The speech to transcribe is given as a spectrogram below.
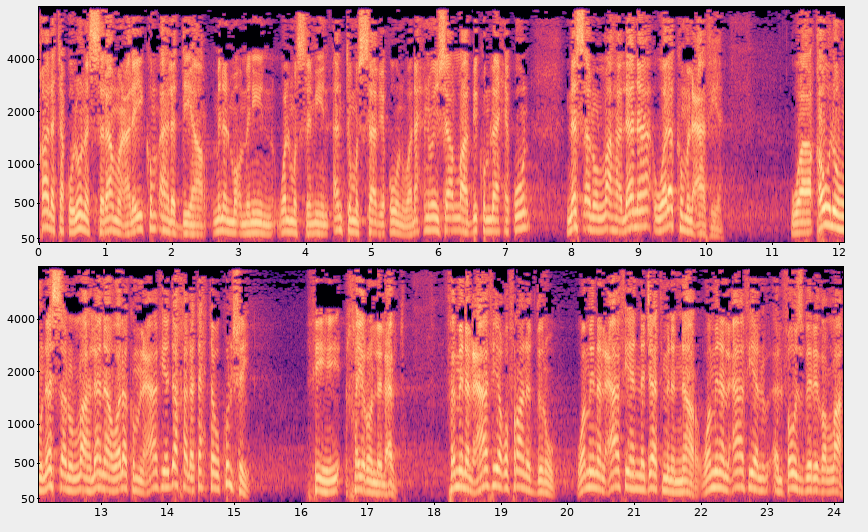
قال تقولون السلام عليكم أهل الديار من المؤمنين والمسلمين أنتم السابقون ونحن إن شاء الله بكم لاحقون نسأل الله لنا ولكم العافية وقوله نسأل الله لنا ولكم العافية دخل تحته كل شيء فيه خير للعبد فمن العافية غفران الذنوب ومن العافية النجاة من النار ومن العافية الفوز برضا الله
